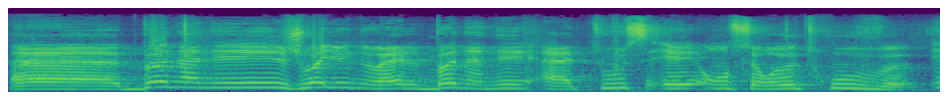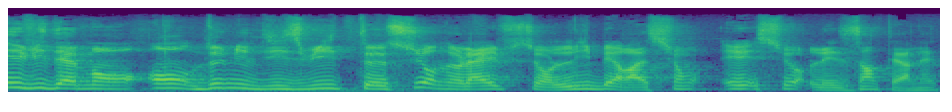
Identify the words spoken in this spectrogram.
Euh, bonne année, joyeux Noël, bonne année à tous. Et on se retrouve évidemment en 2018 sur nos lives, sur Libération et sur les internets,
